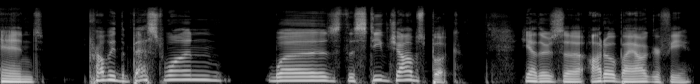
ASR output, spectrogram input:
And probably the best one was the Steve Jobs book. Yeah, there's a autobiography.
